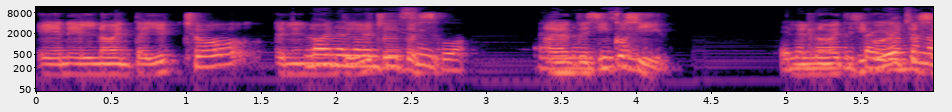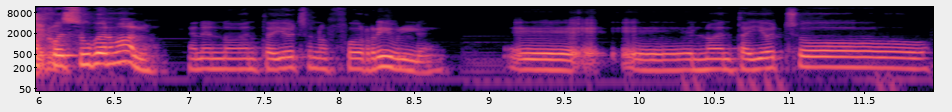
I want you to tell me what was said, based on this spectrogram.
el 98, en el 98, en el 95. En el 95 sí. En el, 98 nos fue súper mal, en el 98 nos fue horrible. Eh, eh, el 98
